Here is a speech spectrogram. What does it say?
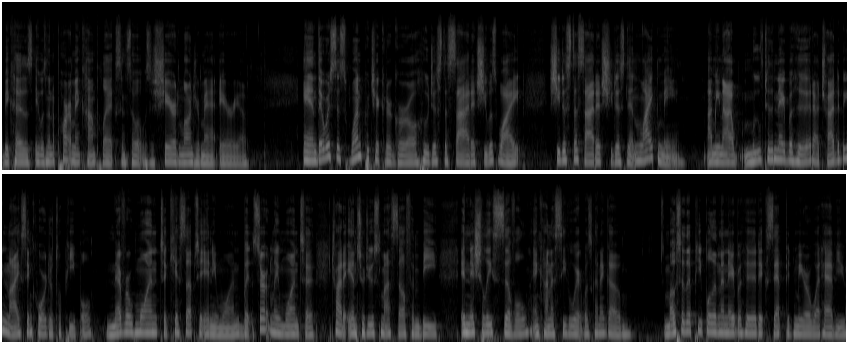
because it was an apartment complex, and so it was a shared laundromat area. And there was this one particular girl who just decided she was white. She just decided she just didn't like me. I mean, I moved to the neighborhood. I tried to be nice and cordial to people, never one to kiss up to anyone, but certainly one to try to introduce myself and be initially civil and kind of see where it was going to go. Most of the people in the neighborhood accepted me or what have you,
